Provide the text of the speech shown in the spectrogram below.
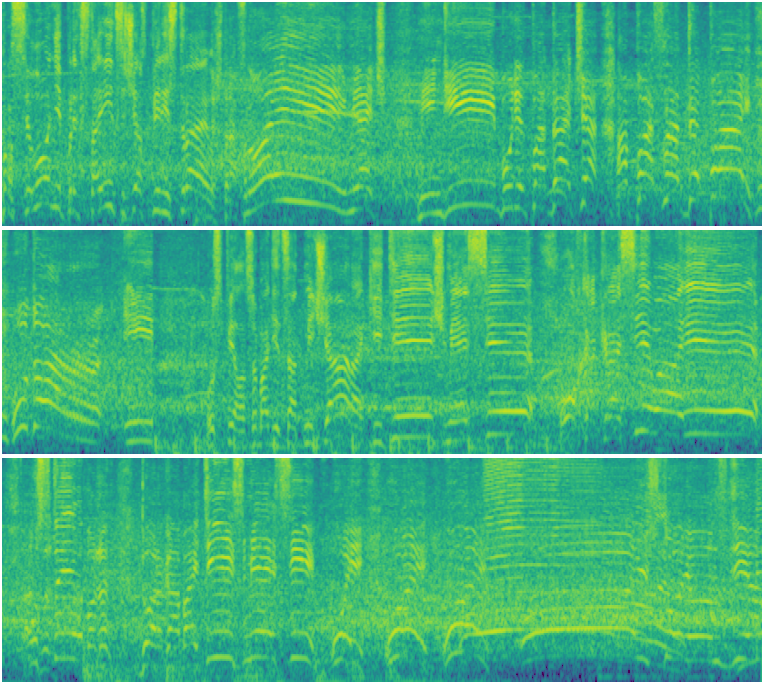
Барселоне предстоит сейчас перестраивать. Штрафной мяч Минди. Будет подача. Опасно. Депай. Удар. И Успел освободиться от мяча. Ракитич, Месси. Ох, как красиво. И пустым. может дорого обойтись. Месси. Ой, ой, ой. Ой, что ли он сделал?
